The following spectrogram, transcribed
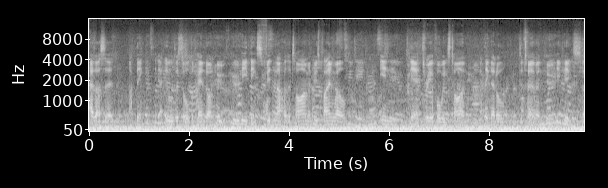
as I said, I think yeah, it'll just all depend on who, who he thinks fit enough at the time and who's playing well in yeah three or four weeks time. I think that'll determine who he picks. So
